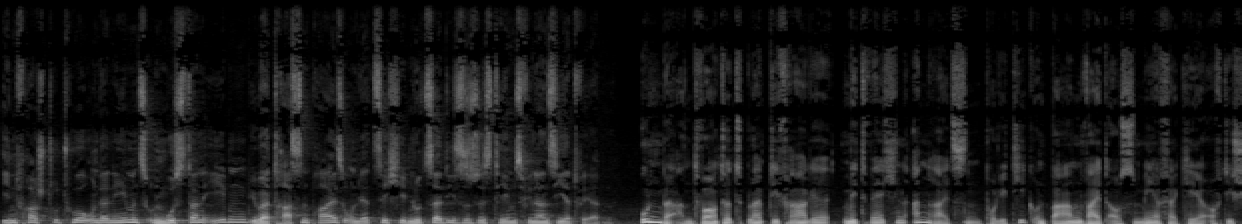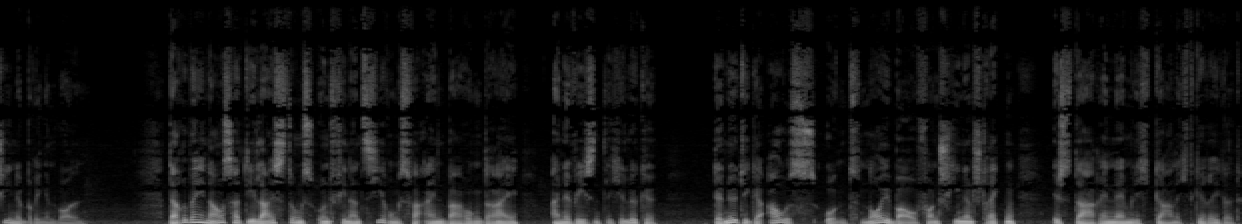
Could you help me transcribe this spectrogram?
Infrastrukturunternehmens und muss dann eben über Trassenpreise und letztlich die Nutzer dieses Systems finanziert werden. Unbeantwortet bleibt die Frage, mit welchen Anreizen Politik und Bahn weitaus mehr Verkehr auf die Schiene bringen wollen. Darüber hinaus hat die Leistungs- und Finanzierungsvereinbarung 3 eine wesentliche Lücke. Der nötige Aus- und Neubau von Schienenstrecken ist darin nämlich gar nicht geregelt.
